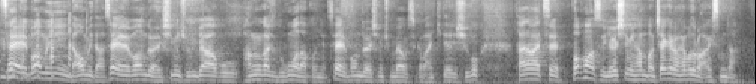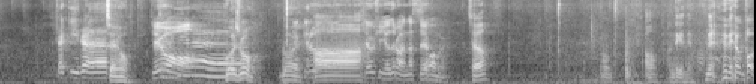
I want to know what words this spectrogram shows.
새 앨범이 나옵니다. 새 앨범도 열심히 준비하고 방금까지 녹음하다 왔거든요. 새 앨범도 열심히 준비하고 있으니까 많이 기대해 주시고 다이너마이트 퍼포먼스 열심히 한번 째기로 해보도록 하겠습니다. 짝기라. 제호 제호. 보여줘. 너의 아 재호 씨 여드름 안 났어요? 소감을. 저요? 어, 어, 안 되겠네요. 네, 네, 뭐,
